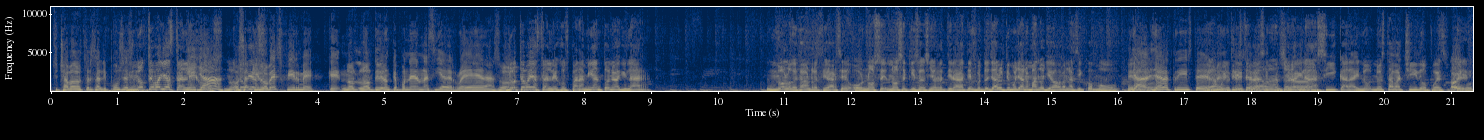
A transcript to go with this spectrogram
se echaba dos, tres alipuses. no te vayas tan y lejos. ya, no, o sea, vayas, y lo ves firme, que no, no tuvieron que poner una silla de ruedas o... no te vayas tan lejos. Para mí, Antonio Aguilar no lo dejaron retirarse o no se, no se quiso el señor retirar a tiempo. Entonces ya al último ya nomás lo llevaban así como... ya, ya era triste, Era muy medio triste ver a don Antonio. Aguilar así, caray. No, no estaba chido, pues. Oye. Eh,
